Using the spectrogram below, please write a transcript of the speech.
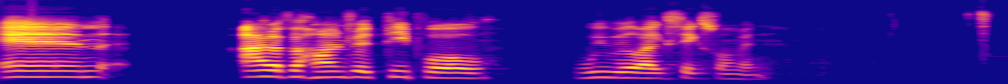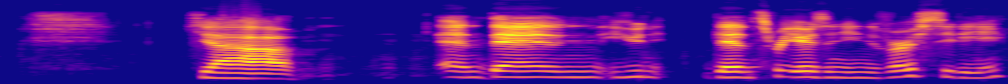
And out of a hundred people, we were like six women. Yeah, and then you then three years in university,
